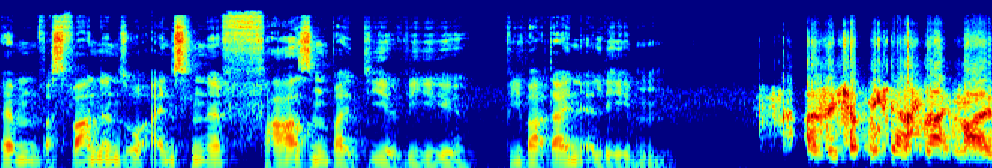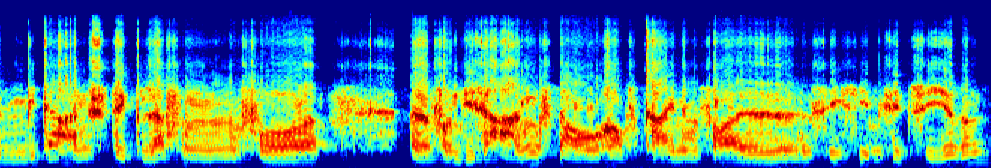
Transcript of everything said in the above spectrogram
ähm, was waren denn so einzelne Phasen bei dir? Wie, wie war dein Erleben? Also ich habe mich erst einmal mit anstecken lassen vor, äh, von dieser Angst auch auf keinen Fall äh, sich infizieren.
